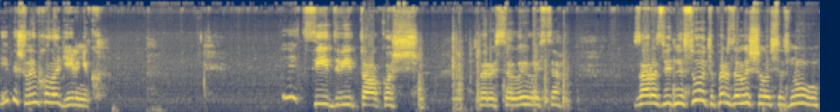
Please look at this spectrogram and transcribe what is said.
І пішли в холодильник. І ці дві також переселилися. Зараз віднесу, а тепер залишилося знову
